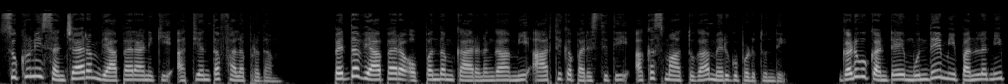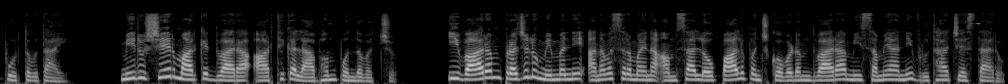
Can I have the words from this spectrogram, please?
శుక్రుని సంచారం వ్యాపారానికి అత్యంత ఫలప్రదం. పెద్ద వ్యాపార ఒప్పందం కారణంగా మీ ఆర్థిక పరిస్థితి అకస్మాత్తుగా మెరుగుపడుతుంది. గడువు కంటే ముందే మీ పనులన్నీ పూర్తవుతాయి. మీరు షేర్ మార్కెట్ ద్వారా ఆర్థిక లాభం పొందవచ్చు. ఈ వారం ప్రజలు మిమ్మల్ని అనవసరమైన అంశాల్లో పాలుపంచుకోవడం ద్వారా మీ సమయాన్ని వృధా చేస్తారు.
